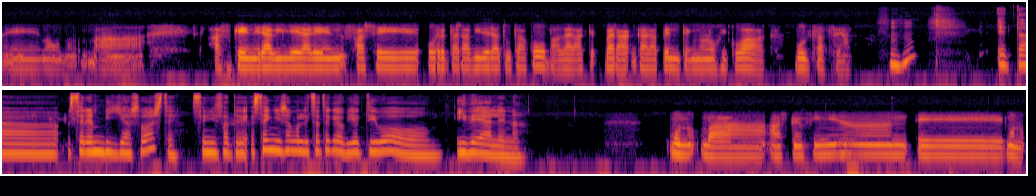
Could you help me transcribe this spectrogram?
e, ba, bueno, ba, azken erabileraren fase horretara bideratutako ba, garapen teknologikoak bultzatzea. Mm Eta zeren bila zoazte? Zein, izate, zein izango litzateke obiektibo idealena? Bueno, ba, azken finean, e, bueno,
